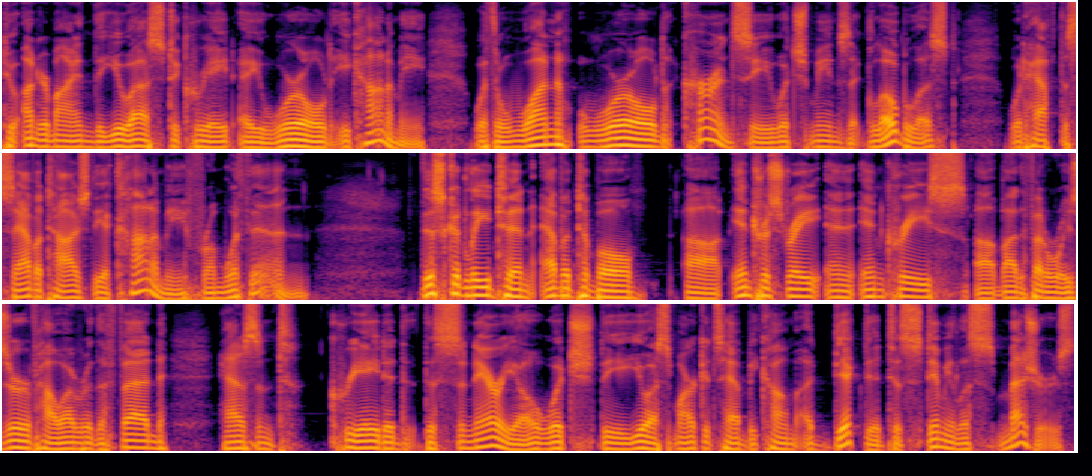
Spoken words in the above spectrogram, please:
to undermine the U.S. to create a world economy with a one world currency, which means that globalists would have to sabotage the economy from within. This could lead to an inevitable uh, interest rate increase uh, by the Federal Reserve. However, the Fed hasn't created the scenario which the U.S. markets have become addicted to stimulus measures.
